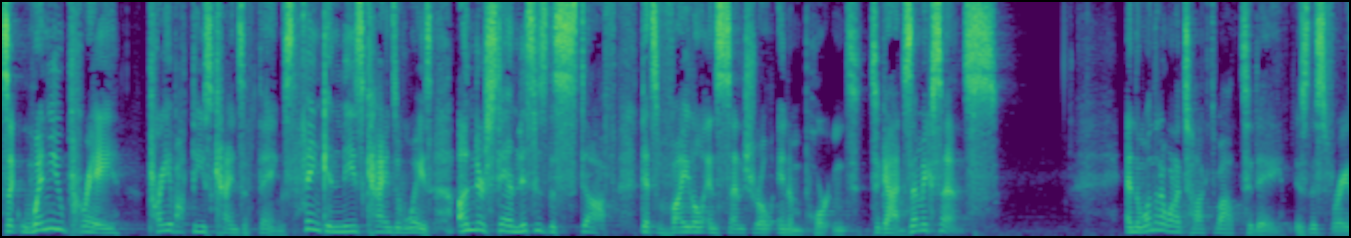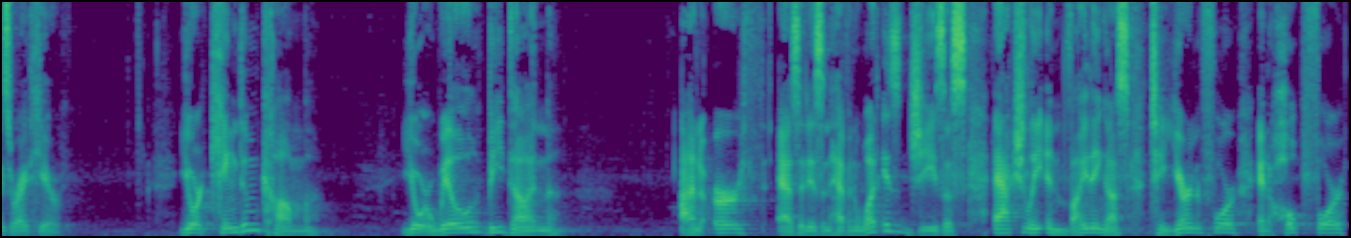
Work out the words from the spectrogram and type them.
It's like when you pray, pray about these kinds of things, think in these kinds of ways, understand this is the stuff that's vital and central and important to God. Does that make sense? And the one that I want to talk about today is this phrase right here Your kingdom come, your will be done on earth as it is in heaven. What is Jesus actually inviting us to yearn for and hope for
